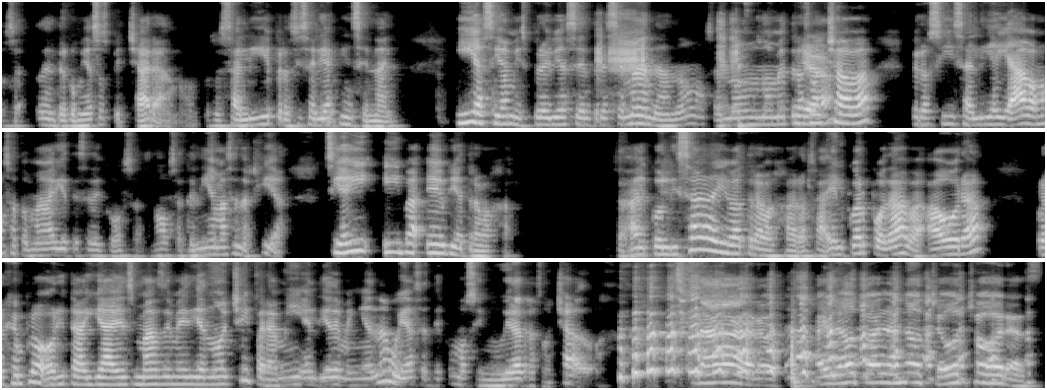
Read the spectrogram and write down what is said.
o sea, entre comillas, sospecharan, ¿no? Entonces salí, pero sí salía quincenal. Y hacía mis previas entre semana, ¿no? O sea, no, no me trasnochaba, pero sí salía ya, vamos a tomar y etc. de cosas, ¿no? O sea, tenía más energía. Sí, ahí iba ebria a trabajar. O sea, alcoholizada iba a trabajar, o sea, el cuerpo daba. Ahora, por ejemplo, ahorita ya es más de medianoche y para mí el día de mañana voy a sentir como si me hubiera trasnochado. Claro. Bailado toda la noche, ocho horas.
